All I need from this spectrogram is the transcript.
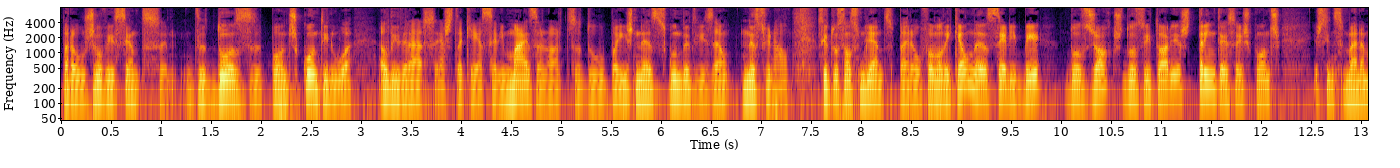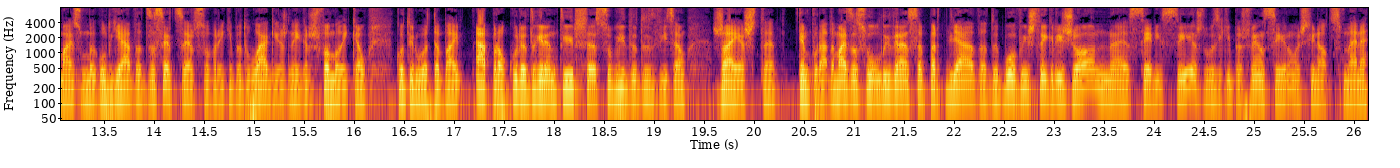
para o Gil Vicente de 12 pontos, continua a liderar esta que é a série mais a norte do país na segunda divisão nacional. Situação semelhante para o Famalicão na série B, 12 jogos, 12 vitórias, 36 pontos. Este fim de semana mais uma goleada, 17-0 sobre a equipa do Águias Negras. Famalicão continua também à procura de garantir a subida de divisão já esta temporada. Mais a sua liderança partilhada de Boa Vista e Grijó na Série C. As duas equipas venceram este final de semana.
